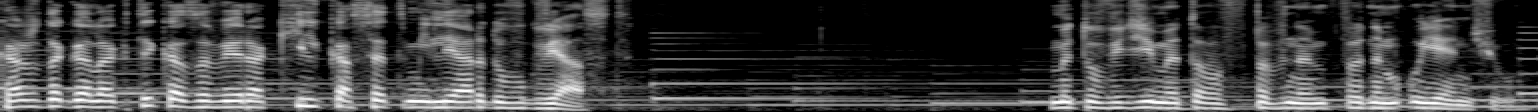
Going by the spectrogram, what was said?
Każda galaktyka zawiera kilkaset miliardów gwiazd. My tu widzimy to w pewnym, w pewnym ujęciu.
